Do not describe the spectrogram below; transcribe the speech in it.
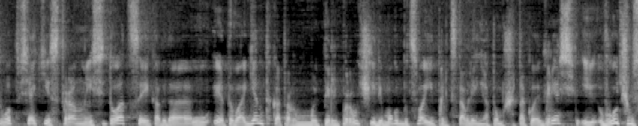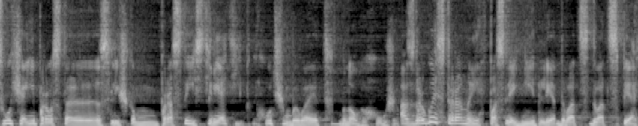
вот всякие странные ситуации, когда у этого агента, которому мы перепоручили, могут быть свои представления о том, что такое грязь. И в лучшем случае они просто слишком простые и стереотипны. В худшем бывает много хуже. А с другой стороны, в последние лет 20-25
